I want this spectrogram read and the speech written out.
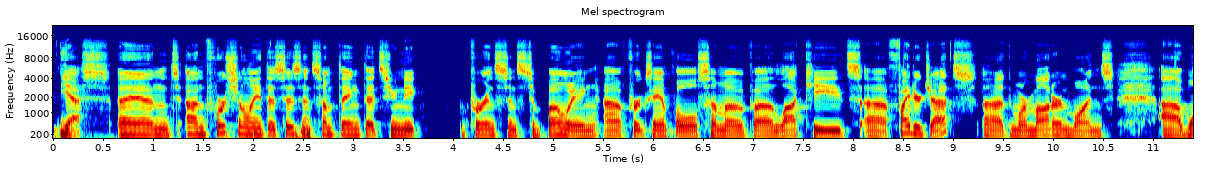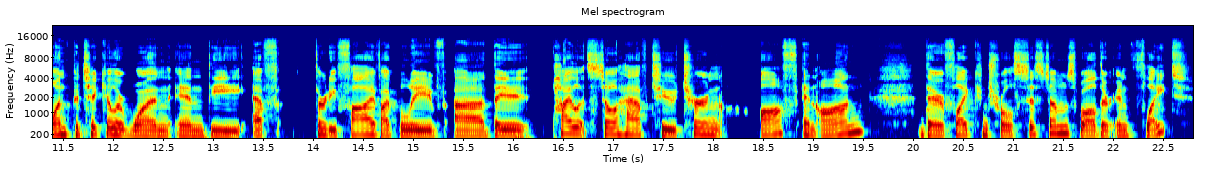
Yes, and unfortunately, this isn't something that's unique for instance, to Boeing, uh, for example, some of uh, Lockheed's uh, fighter jets, uh, the more modern ones, uh, one particular one in the F 35, I believe, uh, the pilots still have to turn off and on their flight control systems while they're in flight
